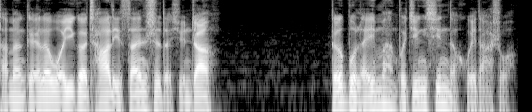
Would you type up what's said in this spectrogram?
他们给了我一个查理三世的勋章。德布雷漫不经心的回答说：“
